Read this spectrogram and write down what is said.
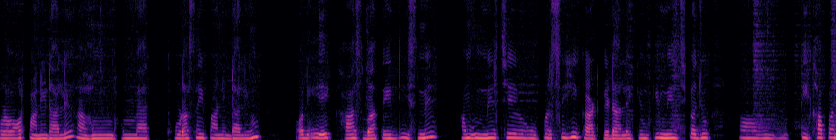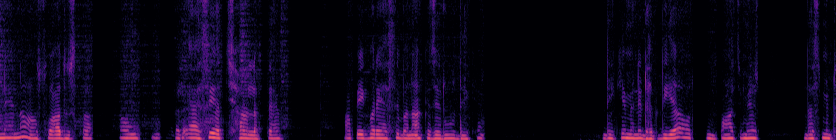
थोड़ा और पानी डालें। हम हम, मैं थोड़ा सा ही पानी डाली हूँ। और ये एक ख़ास बात है, इसमें हम मिर्च ऊपर से ही काट के डालें, क्योंकि मिर्च का जो तीखापन है ना, स्वाद उसका ऐसे अच्छा लगता है। आप एक बार ऐसे बना के ज़रूर देखें। देखिए, मैंने ढक दिया और पाँच मिनट, दस मिनट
